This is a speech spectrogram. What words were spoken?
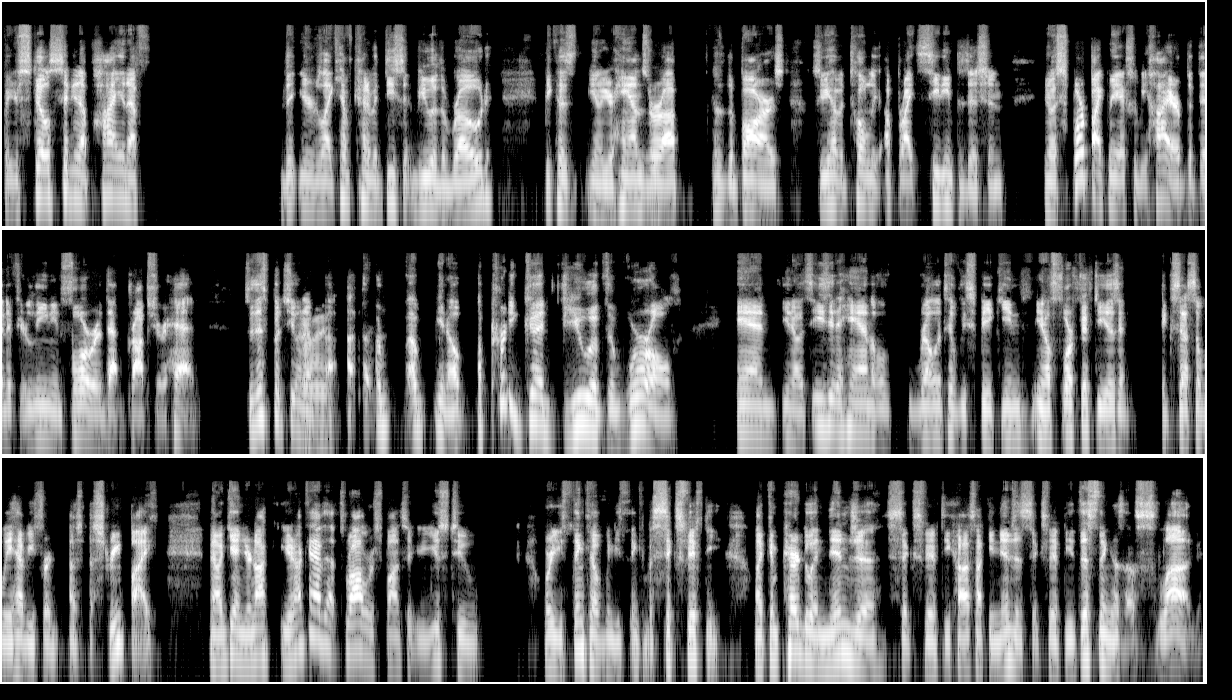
but you're still sitting up high enough that you're like have kind of a decent view of the road because you know your hands are up because of the bars. So you have a totally upright seating position. You know, a sport bike may actually be higher, but then if you're leaning forward, that drops your head. So this puts you in right. a, a, a, a, you know a pretty good view of the world, and you know it's easy to handle, relatively speaking. You know, 450 isn't excessively heavy for a, a street bike. Now, again, you're not you're not gonna have that throttle response that you're used to, or you think of when you think of a 650. Like compared to a Ninja 650, Kawasaki Ninja 650, this thing is a slug.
